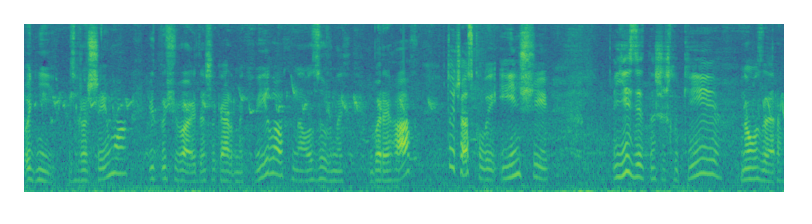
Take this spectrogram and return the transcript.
Одні з грошима відпочивають на шикарних вілах, на лазурних берегах, в той час, коли інші їздять на шашлики на озера.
